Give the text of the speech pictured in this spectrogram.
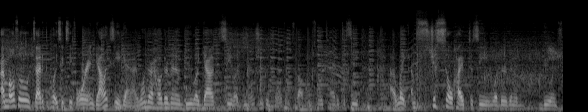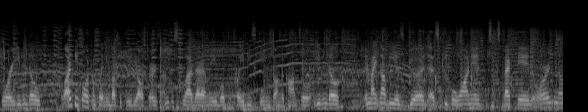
I'm also excited to play 64 in Galaxy again. I wonder how they're gonna do like Galaxy like motion controls and stuff. I'm so excited to see. Uh, like, I'm just so hyped to see what they're gonna do in story. Even though a lot of people are complaining about the 3D All Stars, I'm just glad that I'm able to play these games on the console. Even though it might not be as good as people wanted, expected, or you know,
